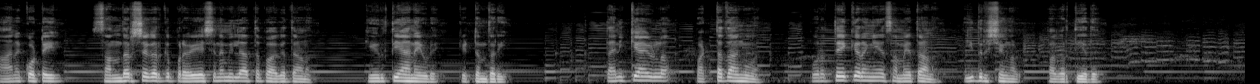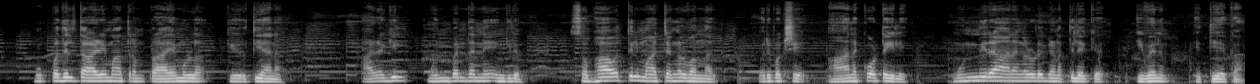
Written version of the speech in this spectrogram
ആനക്കോട്ടയിൽ സന്ദർശകർക്ക് പ്രവേശനമില്ലാത്ത ഭാഗത്താണ് കീർത്തിയാനയുടെ കെട്ടുംതറി തനിക്കായുള്ള പട്ട താങ്ങുവാൻ പുറത്തേക്കിറങ്ങിയ സമയത്താണ് ഈ ദൃശ്യങ്ങൾ പകർത്തിയത്. മുപ്പതിൽ താഴെ മാത്രം പ്രായമുള്ള കീർത്തിയാന അഴകിൽ മുൻപൻ തന്നെ എങ്കിലും സ്വഭാവത്തിൽ മാറ്റങ്ങൾ വന്നാൽ ഒരുപക്ഷെ ആനക്കോട്ടയിലെ മുൻനിര ആനകളുടെ ഗണത്തിലേക്ക് ഇവനും എത്തിയേക്കാം.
